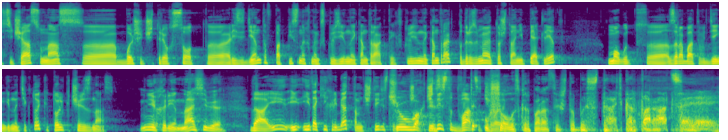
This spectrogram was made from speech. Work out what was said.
Сейчас у нас э, больше 400 э, резидентов, подписанных на эксклюзивные контракты. Эксклюзивный контракт подразумевает то, что они 5 лет могут э, зарабатывать деньги на ТикТоке только через нас. Ни хрена себе. Да, и, и- и таких ребят там 400, Чувак, ты- 420 ты человек. ушел из корпорации, чтобы стать корпорацией.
